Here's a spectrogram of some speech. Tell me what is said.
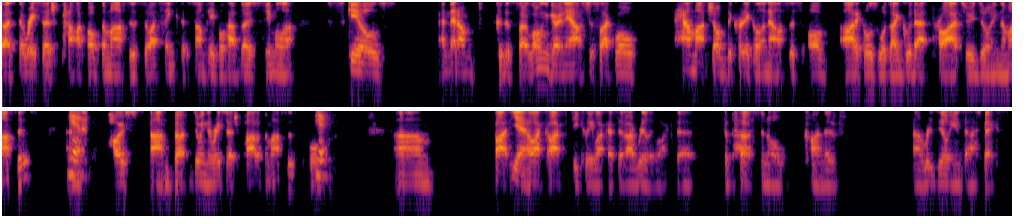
that the research part of the masters. So I think that some people have those similar skills, and then I'm because it's so long ago now. It's just like, well, how much of the critical analysis of articles was I good at prior to doing the masters? And yeah. post, um, but doing the research part of the masters before. Yeah um, but yeah, like I particularly, like I said, I really like the the personal kind of uh, resilience aspects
